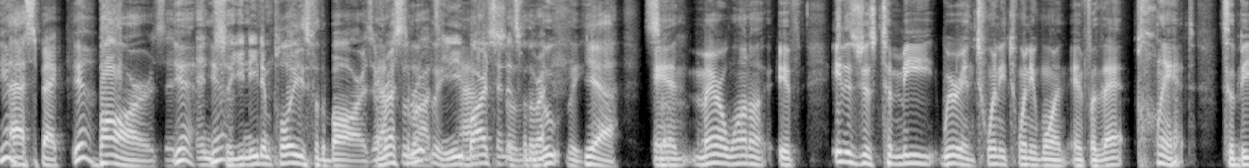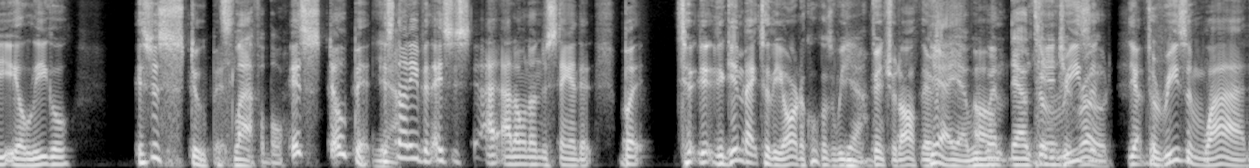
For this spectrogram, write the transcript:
yeah, aspect. yeah, Bars. And, Yeah, and yeah. so you need employees for the bars and restaurants. And you need bartenders for the rest. Absolutely. Yeah. So, And marijuana, if it is just to me, we're in 2021, and for that plant to be illegal, it's just stupid. it's laughable. It's stupid. It's not even. It's just I, I don't understand it. But to, getting back to the article because we Yeah. ventured off there. Yeah, yeah. We Um, went down the reason, road. Yeah, the reason why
